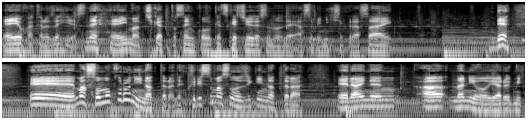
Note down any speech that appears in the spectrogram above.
えー、よかったらぜひですね、え、今チケット先行受付中ですので遊びに来てください。で、えー、まあその頃になったらね、クリスマスの時期になったら、えー、来年あ何をやるみ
